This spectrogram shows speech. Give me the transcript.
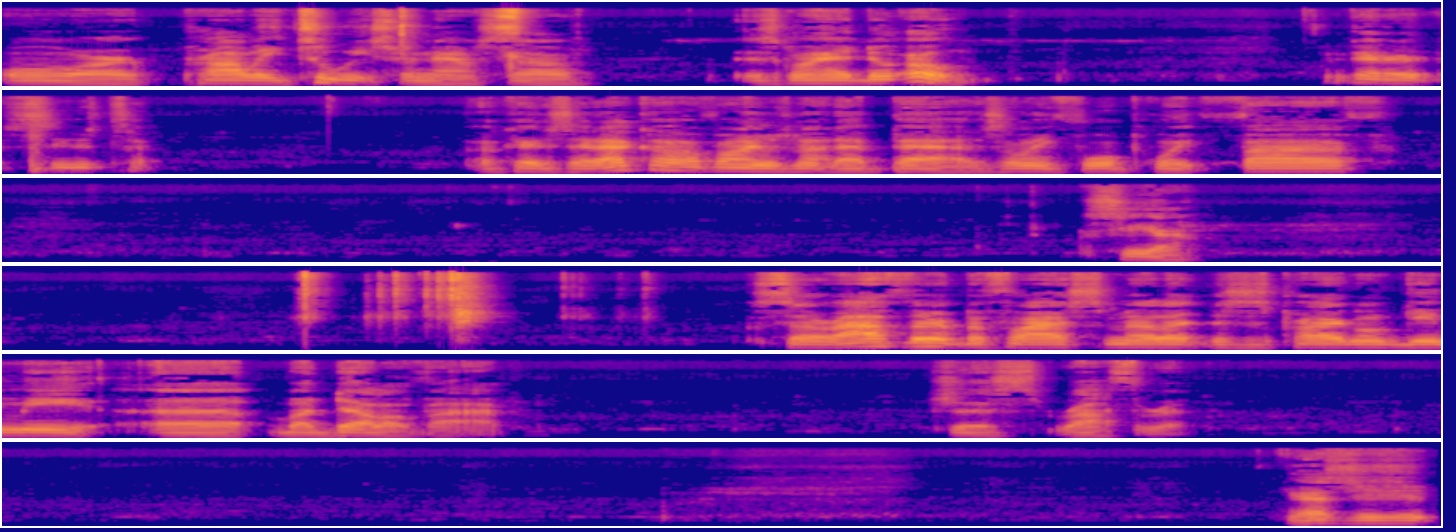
or probably two weeks from now. So let's go ahead and do, oh, I gotta see what's, okay, so that call volume's not that bad. It's only 4.5. here. So right there, before I smell it, this is probably going to give me a Modelo vibe. Just right through it. That's just,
